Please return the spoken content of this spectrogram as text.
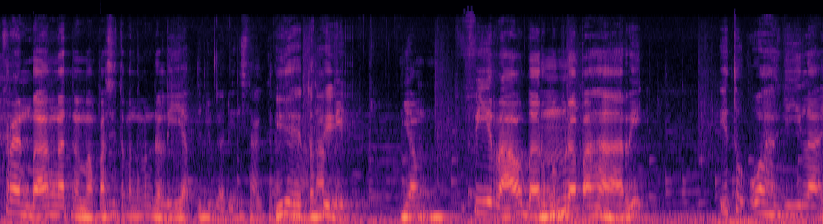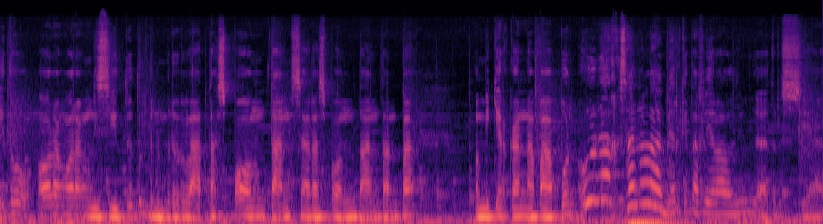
keren banget memang pasti teman-teman udah lihat tuh juga di Instagram Iya, Nah, tapi- yang viral baru Hmm? beberapa hari itu wah gila itu orang-orang di situ tuh bener-bener latah spontan secara spontan tanpa memikirkan apa pun udah ke sana lah biar kita viral juga terus ya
